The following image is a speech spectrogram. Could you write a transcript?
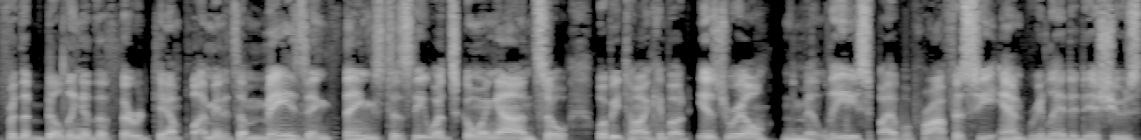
for the building of the third temple. I mean, it's amazing things to see what's going on. So we'll be talking about Israel, the Middle East, Bible prophecy, and related issues.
